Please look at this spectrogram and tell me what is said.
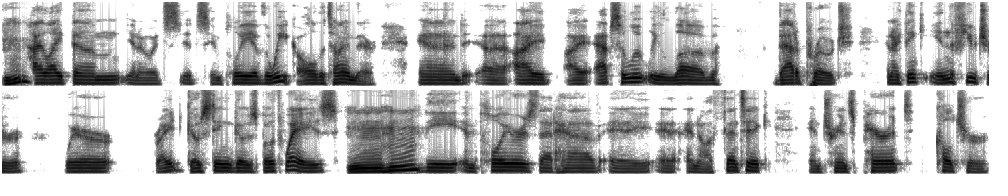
Mhm. highlight them you know it's it's employee of the week all the time there and uh, i i absolutely love that approach and i think in the future where right ghosting goes both ways Mm-hmm. the employers that have a, a an authentic and transparent culture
